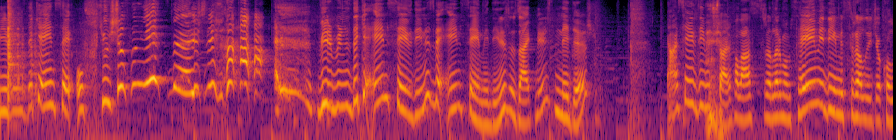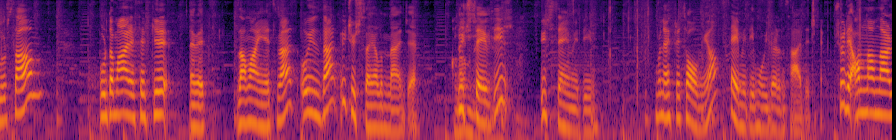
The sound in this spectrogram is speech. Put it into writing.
Birbirinizdeki en sev... Of yaşasın yes be! Birbirinizdeki en sevdiğiniz ve en sevmediğiniz özellikleriniz nedir? Yani sevdiğim üç tane falan sıralarım ama sevmediğimi sıralayacak olursam burada maalesef ki evet zaman yetmez. O yüzden 3-3 sayalım bence. Kadar 3 mı sevdiğin, nefret 3 sevmediğin. Bu nefret olmuyor. Sevmediğim huyların sadece. Şöyle anlamlar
